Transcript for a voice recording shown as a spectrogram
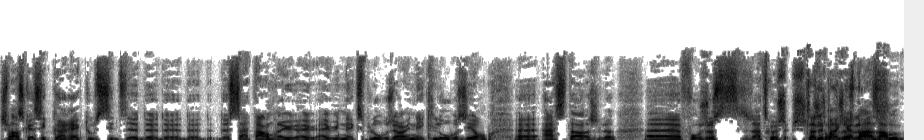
je pense que c'est correct aussi de de de de, de s'attendre à, à- à une explosion, à une éclosion euh, à cet âge-là. Euh, faut juste en tout cas je, Ça dépend, à juste quel, par exemple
